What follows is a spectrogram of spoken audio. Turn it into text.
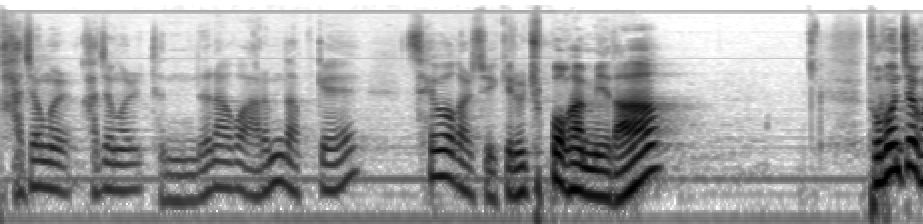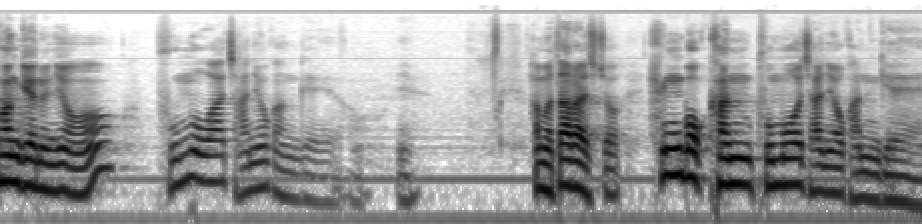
가정을 가정을 든든하고 아름답게 세워갈 수 있기를 축복합니다. 두 번째 관계는요 부모와 자녀 관계예요. 예. 한번 따라하시죠. 행복한 부모 자녀 관계.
